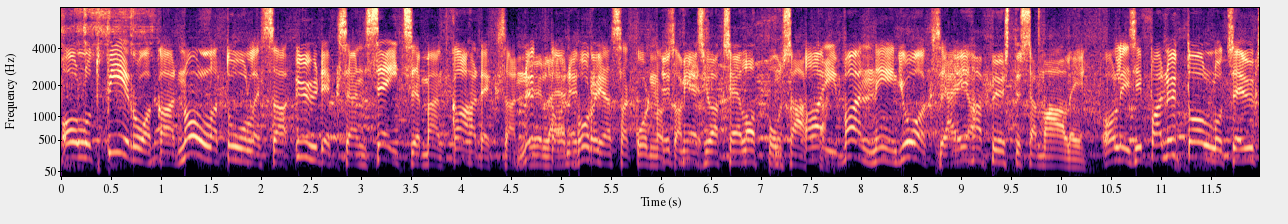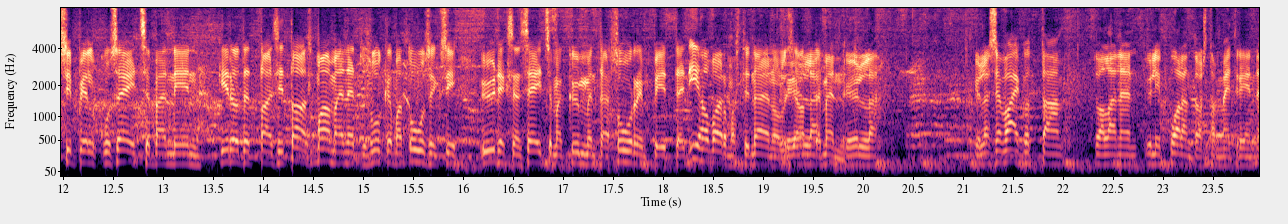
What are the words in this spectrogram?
ollut piiruakaan nolla tuulessa 978. Nyt Kyllä, on nyt, hurjassa kunnossa. Nyt mies juoksee loppuun saakka. Aivan niin, juoksee. Ja ihan pystyssä maaliin. Olisipa nyt ollut se 1,7, niin kirjoitettaisiin taas maailmanennätys lukemat uusiksi 970 suurin piirtein. Ihan varmasti näin olisi kyllä, mennyt. Kyllä. Kyllä se vaikuttaa tuollainen yli puolentoista metrin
